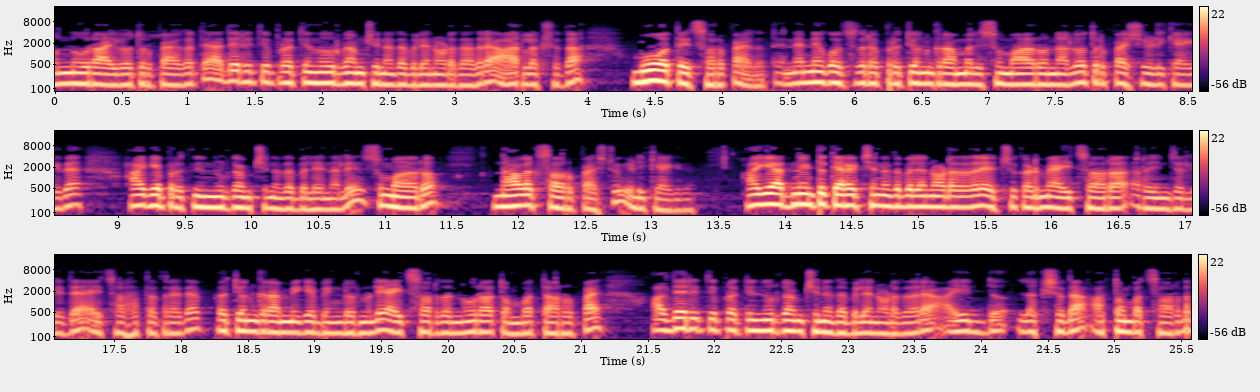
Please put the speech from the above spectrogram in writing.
ಮುನ್ನೂರ ಐವತ್ತು ರೂಪಾಯಿ ಆಗುತ್ತೆ. ಅದೇ ರೀತಿ ಪ್ರತಿ ನೂರು ಗ್ರಾಮ್ ಚಿನ್ನದ ಬೆಲೆ ನೋಡೋದಾದರೆ ಆರು ಲಕ್ಷದ ಮೂವತ್ತೈದು ಸಾವಿರ ರೂಪಾಯಿ ಆಗುತ್ತೆ. ನಿನ್ನೆ ಹೋಲಿಸಿದ್ರೆ ಪ್ರತಿಯೊಂದು ಗ್ರಾಮಲ್ಲಿ ಸುಮಾರು ನಲ್ವತ್ತು ರೂಪಾಯಿ ಇಳಿಕೆ ಆಗಿದೆ. ಹಾಗೆ ಪ್ರತಿ ನೂರು ಗ್ರಾಮ್ ಚಿನ್ನದ ಬೆಲೆಯಲ್ಲಿ ಸುಮಾರು ನಾಲ್ಕು ಸಾವಿರ ರೂಪಾಯಿ ಅಷ್ಟು ಇಳಿಕೆ ಆಗಿದೆ. ಹಾಗೆ ಹದಿನೆಂಟು ಕ್ಯಾರೆಟ್ ಚಿನ್ನದ ಬೆಲೆ ನೋಡೋದಾದರೆ ಹೆಚ್ಚು ಕಡಿಮೆ ಐದು ಸಾವಿರ ರೇಂಜಲ್ಲಿದೆ, ಐದು ಸಾವಿರ ಹತ್ತತ್ರ ಇದೆ. ಪ್ರತಿಯೊಂದು ಗ್ರಾಮಿಗೆ ಬೆಂಗಳೂರಿನಲ್ಲಿ ಐದು ಸಾವಿರದ ನೂರ ತೊಂಬತ್ತಾರು ರೂಪಾಯಿ. ಅದೇ ರೀತಿ ಪ್ರತಿ ನೂರು ಗ್ರಾಮ್ ಚಿನ್ನದ ಬೆಲೆ ನೋಡೋದಾದರೆ ಐದು ಲಕ್ಷದ ಹತ್ತೊಂಬತ್ತು ಸಾವಿರದ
